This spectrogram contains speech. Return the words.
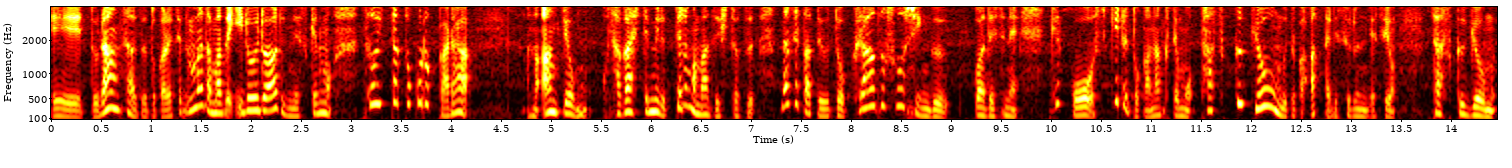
えーと、ランサーズとかですね。まだまだいろいろあるんですけどもそういったところからあの案件を探してみるっていうのがまず一つ。なぜかというとクラウドソーシングはですね結構スキルとかなくてもタスク業務とかあったりするんですよ。タスク業務。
